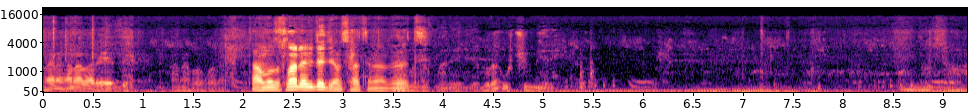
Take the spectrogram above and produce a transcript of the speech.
Bunların analar evde. Ana babalar. Damızlıklar evde diyorsun zaten abi evet. Babalar evde. Bura uçum yeri. Ondan sonra...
